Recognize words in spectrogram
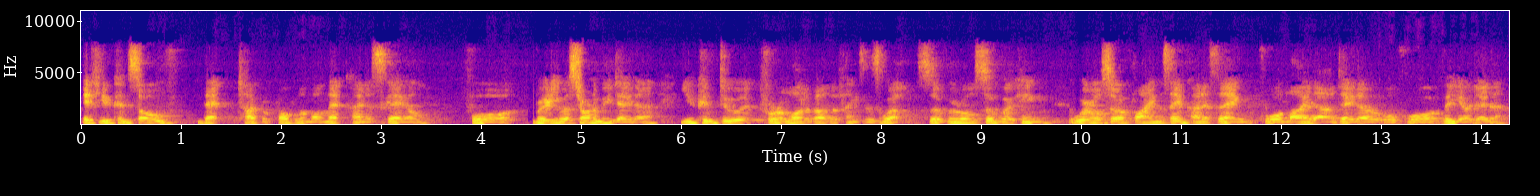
if you can solve that type of problem on that kind of scale, for radio astronomy data, you can do it for a lot of other things as well. So we're also working, we're also applying the same kind of thing for LiDAR data or for video data.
